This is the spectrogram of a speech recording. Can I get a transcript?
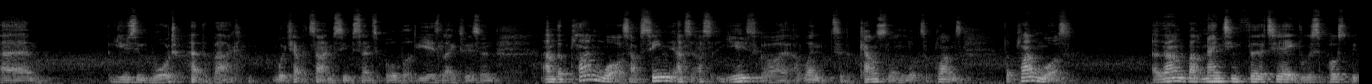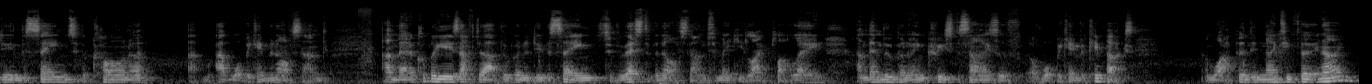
um, using wood at the back, which at the time seemed sensible, but years later isn't. And the plan was, I've seen, as, as years ago, I, I went to the council and looked at plans. The plan was, around about 1938, we were supposed to be doing the same to the corner at what became the North Stand. And then a couple of years after that, they were going to do the same to the rest of the North Stand to make it like Platt Lane. And then they were going to increase the size of, of what became the Kippax. And what happened in 1939?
